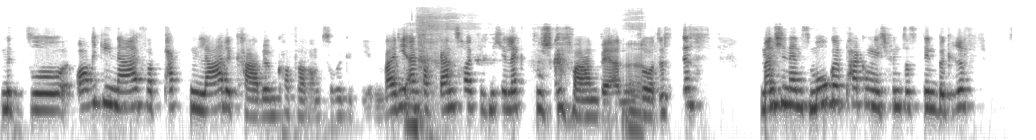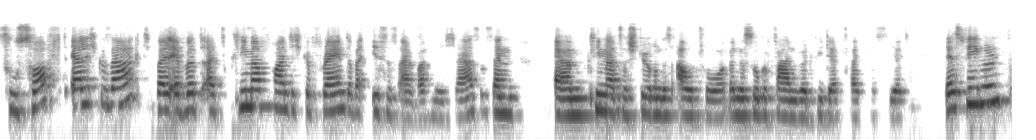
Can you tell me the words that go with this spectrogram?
mit so original verpackten Ladekabel im Kofferraum zurückgegeben, weil die einfach ganz häufig nicht elektrisch gefahren werden. Ja. So, das ist, manche nennen es Mogelpackung. Ich finde das den Begriff zu soft, ehrlich gesagt, weil er wird als klimafreundlich geframed, aber ist es einfach nicht. Ja? Es ist ein ähm, klimazerstörendes Auto, wenn es so gefahren wird, wie derzeit passiert. Deswegen,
